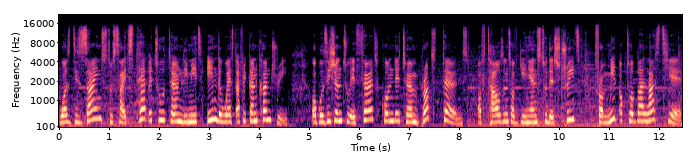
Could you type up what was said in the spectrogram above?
was designed to sidestep a two-term limit in the West African country. Opposition to a third Conde term brought tens of thousands of Guineans to the streets from mid-October last year.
